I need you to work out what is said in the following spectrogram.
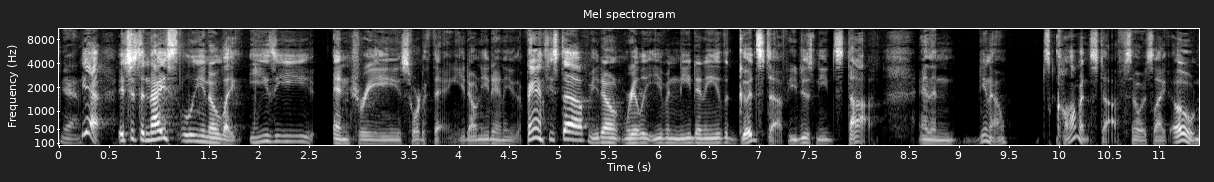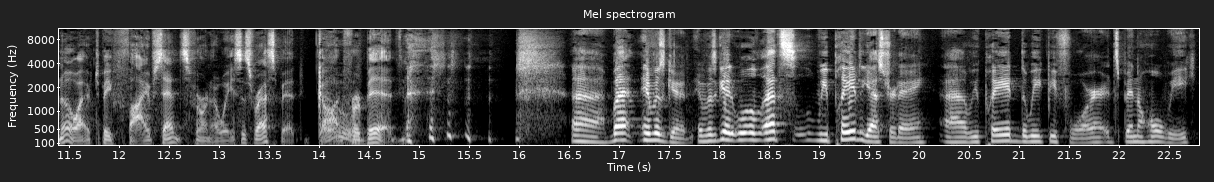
yeah. Yeah, it's just a nice, you know, like easy entry sort of thing. You don't need any of the fancy stuff. You don't really even need any of the good stuff. You just need stuff. And then, you know, it's common stuff. So it's like, oh no, I have to pay five cents for an Oasis respite. God forbid. Uh, but it was good. It was good. Well, that's we played yesterday. Uh, we played the week before. It's been a whole week.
